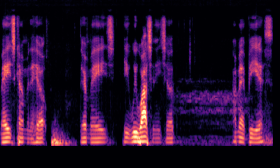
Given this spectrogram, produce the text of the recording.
Mage coming to help. Their mage. He, we watching each other. I'm at BS.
